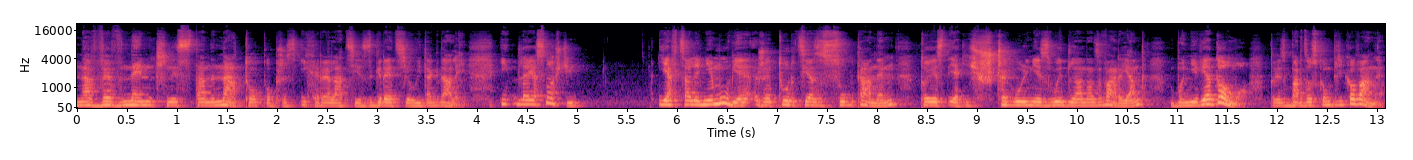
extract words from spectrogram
na wewnętrzny stan NATO poprzez ich relacje z Grecją i tak dalej. I dla jasności, ja wcale nie mówię, że Turcja z sułtanem to jest jakiś szczególnie zły dla nas wariant, bo nie wiadomo, to jest bardzo skomplikowane,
